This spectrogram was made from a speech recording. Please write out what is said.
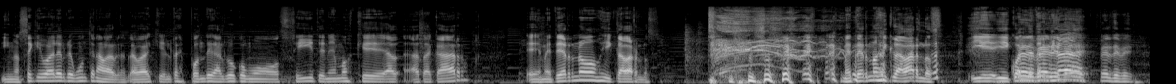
Y no sé qué igual le pregunten a Vargas. La verdad es que él responde algo como: sí, tenemos que atacar, eh, meternos y clavarlos. meternos y clavarlos. Y, y cuando Espérate, termina, espérate, espérate, espérate.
